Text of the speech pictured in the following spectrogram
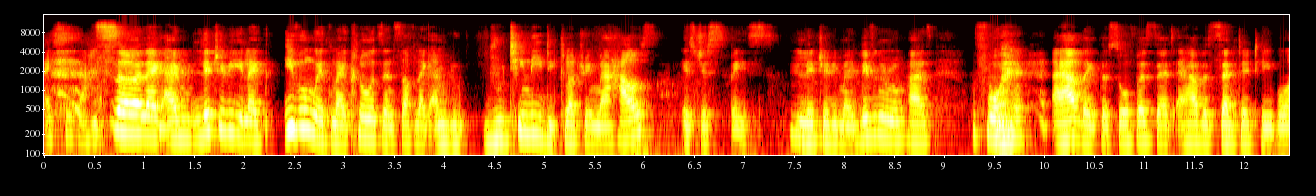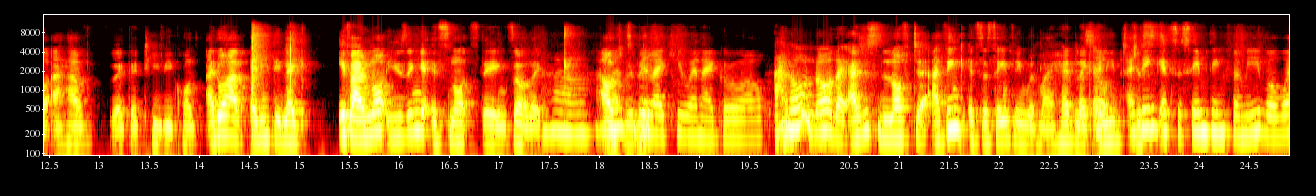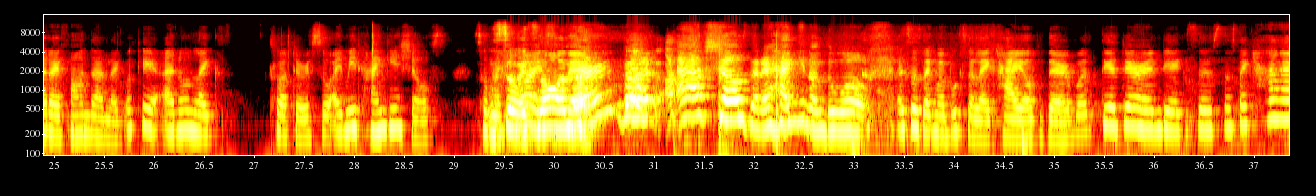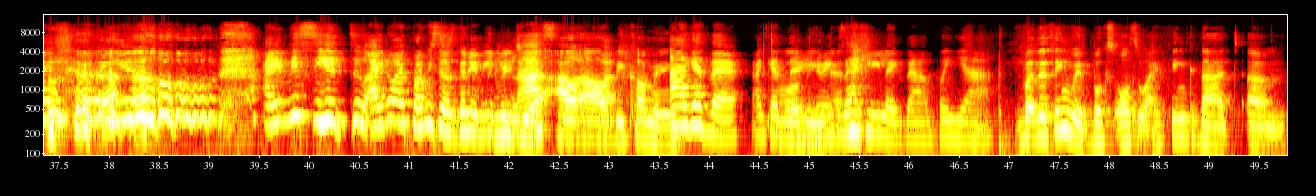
I see that. so like I'm literally like even with my clothes and stuff like I'm routinely decluttering my house is just space literally my living room has four I have like the sofa set I have a center table I have like a TV con I don't have anything like if I'm not using it it's not staying so like Uh, I want to be it. like you when I grow up. I don't know like I just love to I think it's the same thing with my head like So I need to I just think it's the same thing for me. But what I found out, like, okay, I don't like clutter, so I made hanging shelves. So my So floor it's is not on there, but I have shelves that are hanging on the wall, and so it's like my books are like high up there, but they're there and they exist. I was like, hi, how are you? I miss you too. I know I promised I was gonna read you last I'll, I'll be coming I'll get there. I'll get We'll there. You know there. exactly like that. But yeah, but the thing with books also i think that um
